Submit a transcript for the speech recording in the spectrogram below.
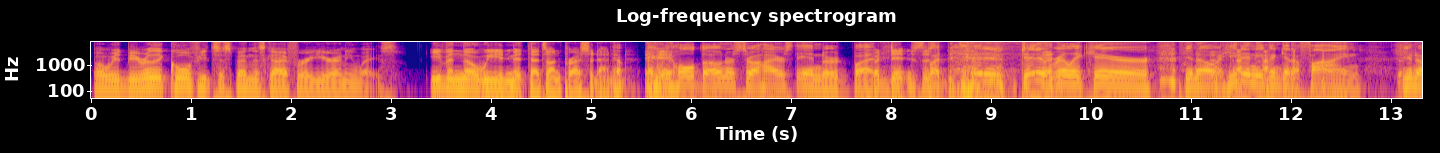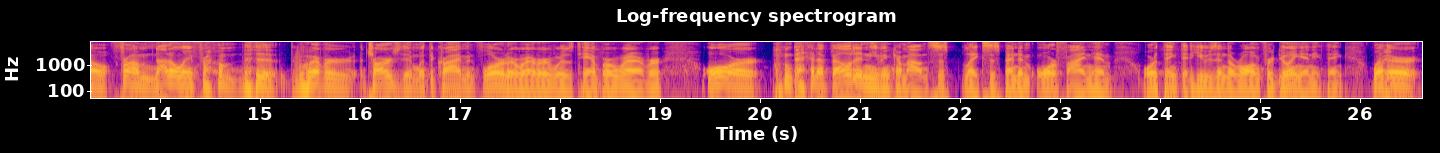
but we'd be really cool if you'd suspend this guy for a year anyways. Even though we admit that's unprecedented. and we hold the owners to a higher standard, but But didn't but didn't didn't really care. You know, he didn't even get a fine. You know, from not only from the, whoever charged him with the crime in Florida or wherever it was Tampa or wherever, or the NFL didn't even come out and sus- like suspend him or fine him or think that he was in the wrong for doing anything, whether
